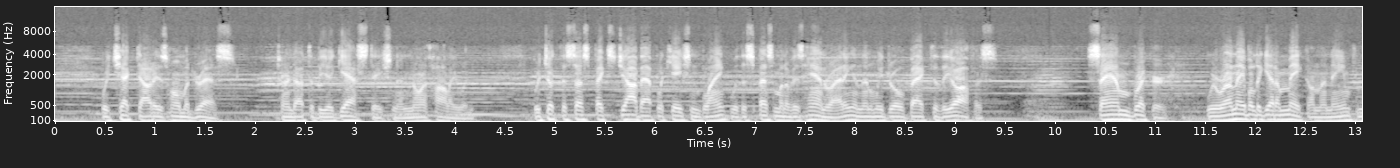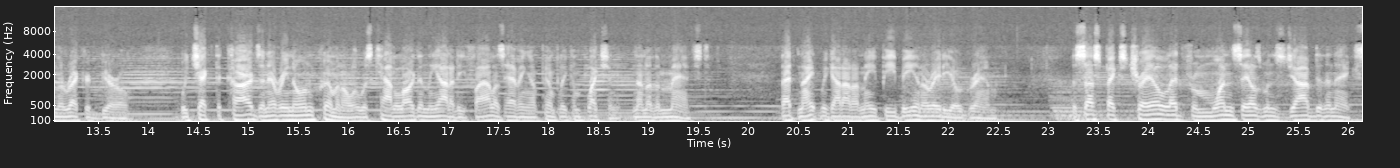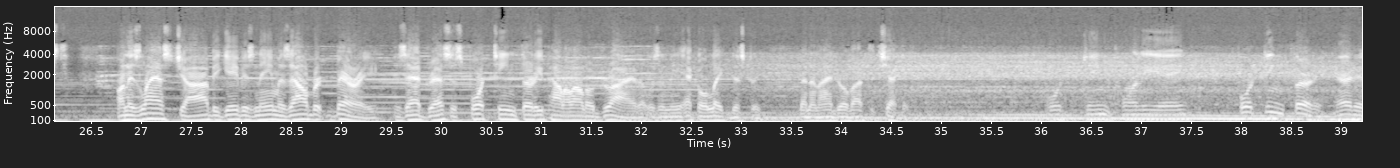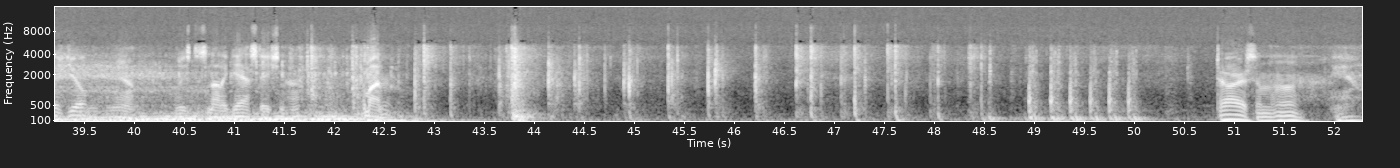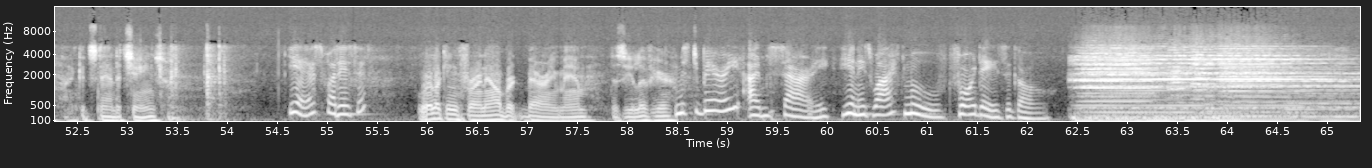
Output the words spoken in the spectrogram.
We checked out his home address. Turned out to be a gas station in North Hollywood. We took the suspect's job application blank with a specimen of his handwriting, and then we drove back to the office. Sam Bricker. We were unable to get a make on the name from the Record Bureau. We checked the cards on every known criminal who was cataloged in the oddity file as having a pimply complexion. None of them matched. That night, we got out an APB and a radiogram. The suspect's trail led from one salesman's job to the next. On his last job, he gave his name as Albert Berry. His address is 1430 Palo Alto Drive. That was in the Echo Lake District. Ben and I drove out to check it. 1428. 1430. There it is, Joe. Yeah. At least it's not a gas station, huh? Come on. Tiresome, huh? Yeah, I could stand a change. Yes, what is it? We're looking for an Albert Barry, ma'am. Does he live here? Mr. Barry, I'm sorry. He and his wife moved four days ago.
